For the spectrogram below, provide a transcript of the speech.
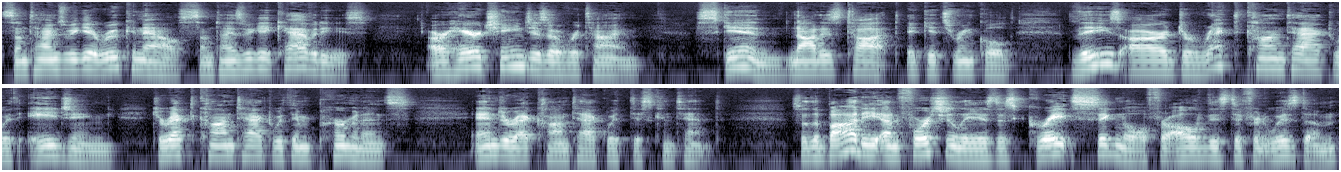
Sometimes we get root canals, sometimes we get cavities. Our hair changes over time. Skin, not as taut, it gets wrinkled. These are direct contact with aging, direct contact with impermanence, and direct contact with discontent. So the body, unfortunately, is this great signal for all of this different wisdom,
